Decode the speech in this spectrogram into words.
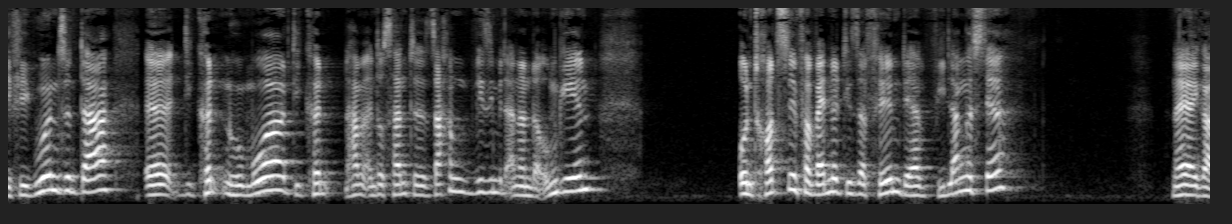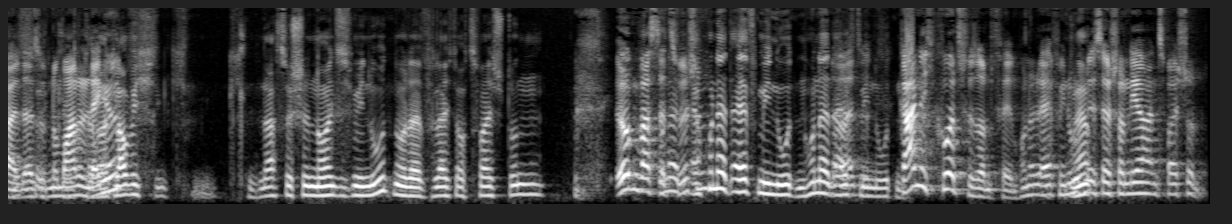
Die Figuren sind da, äh, die könnten Humor, die könnten, haben interessante Sachen, wie sie miteinander umgehen. Und trotzdem verwendet dieser Film, der, wie lang ist der? Naja, egal, also normale okay, Länge. glaube ich, klassische 90 Minuten oder vielleicht auch zwei Stunden. Irgendwas dazwischen. 111 Minuten, 111 ja, also Minuten. Gar nicht kurz für so einen Film. 111 Minuten ja. ist ja schon näher an zwei Stunden.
